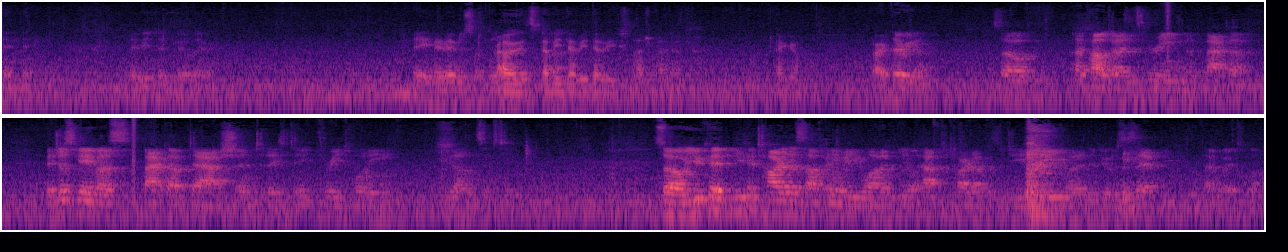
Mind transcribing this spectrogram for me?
Maybe it didn't go there. Hey, maybe I'm just looking. at Oh, it's www slash backup. There you go. all right, there we go. So I apologize, it's green with backup. It just gave us backup dash and today's date, 320, 2016. So you could you could tar this up any way you want. You don't have to tar it up as a GZ. You wanted to do it as a zip, you can do it that way as well.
